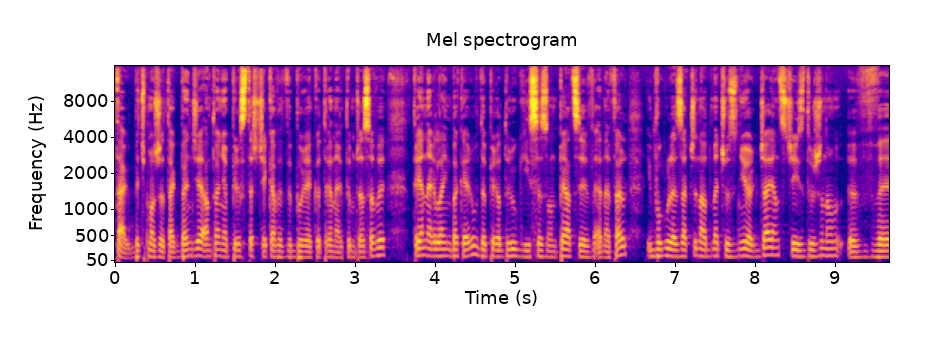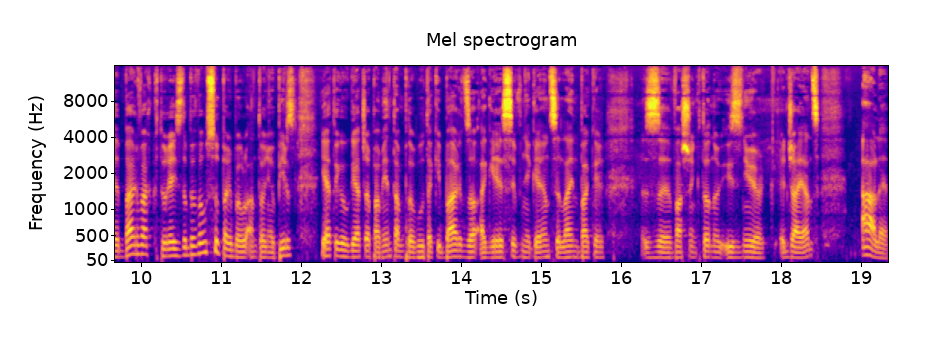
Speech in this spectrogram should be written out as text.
Tak, być może tak będzie. Antonio Pierce też ciekawy wybór jako trener tymczasowy. Trener linebackerów, dopiero drugi sezon pracy w NFL i w ogóle zaczyna od meczu z New York Giants, czyli z drużyną w barwach, której zdobywał Super Bowl Antonio Pierce. Ja tego gracza pamiętam, to był taki bardzo agresywnie grający linebacker z Waszyngtonu i z New York Giants. Ale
